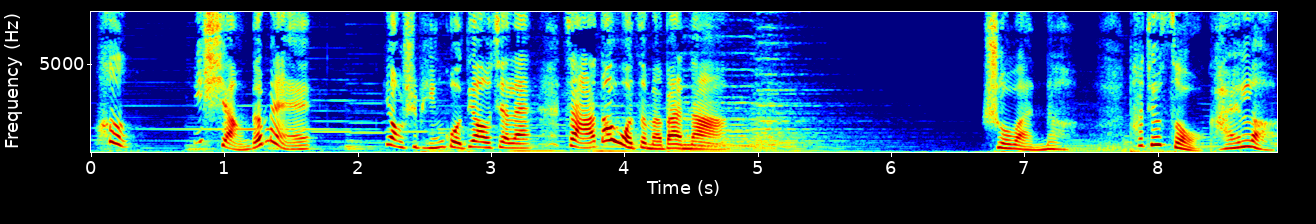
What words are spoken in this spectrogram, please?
哼，你想得美！要是苹果掉下来砸到我怎么办呢？”说完呢，他就走开了。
